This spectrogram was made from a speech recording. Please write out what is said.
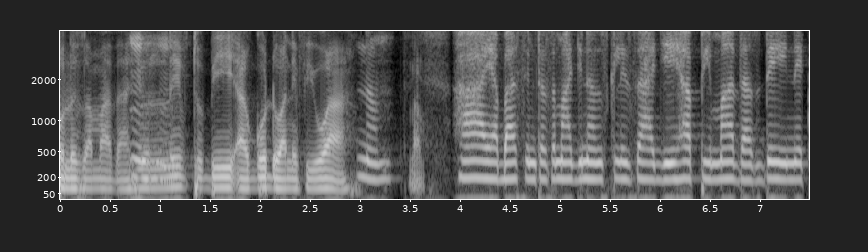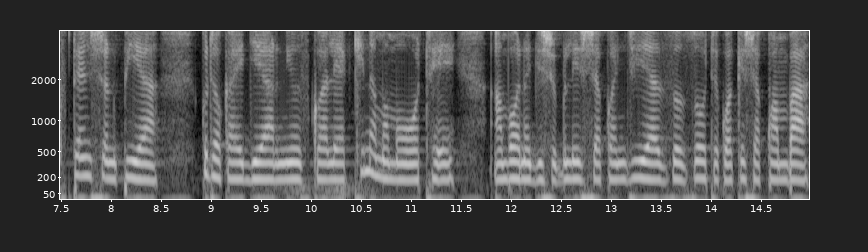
always a mother mm-hmm. you live to be a good one if you are naam Haya basi mtazamaji na msikilizaji happy mothers day in extension pia kutoka AJR news kwa wale akina mama wote ambao wanajishughulisha kwa njia zozote kuhakikisha kwamba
